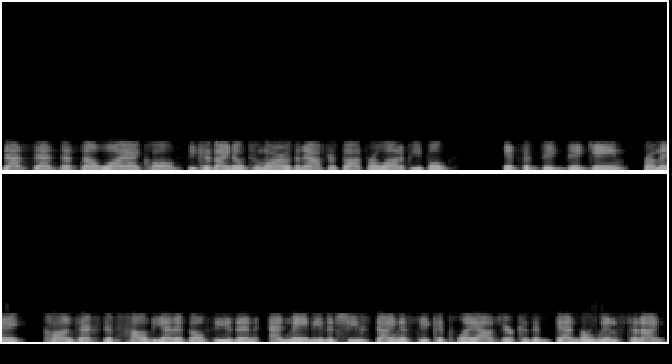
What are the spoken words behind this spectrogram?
That said, that's not why I called because I know tomorrow is an afterthought for a lot of people. It's a big, big game from a context of how the NFL season and maybe the Chiefs dynasty could play out here. Because if Denver wins tonight,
